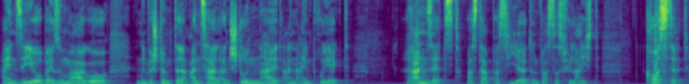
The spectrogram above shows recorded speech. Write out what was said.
ein SEO bei Sumago eine bestimmte Anzahl an Stunden halt an ein Projekt ransetzt, was da passiert und was das vielleicht kostet.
